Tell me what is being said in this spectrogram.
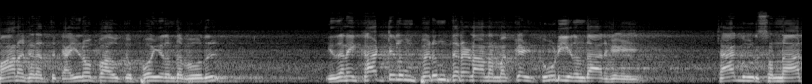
மாநகரத்துக்கு ஐரோப்பாவுக்கு போயிருந்த போது இதனை காட்டிலும் பெரும் திரளான மக்கள் கூடியிருந்தார்கள். டாகூர் சொன்னார்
